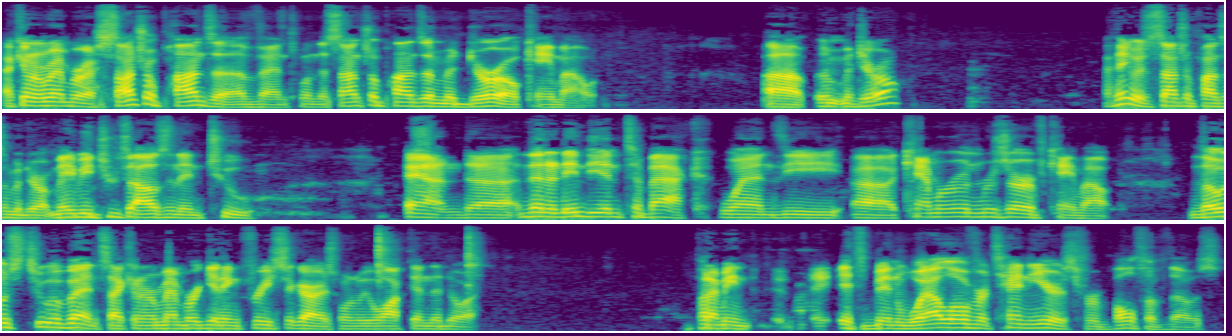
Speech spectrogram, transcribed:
I can remember a Sancho Panza event when the Sancho Panza Maduro came out. Uh, Maduro? I think it was Sancho Panza Maduro, maybe 2002. And uh, then an Indian Tabac when the uh, Cameroon Reserve came out. Those two events, I can remember getting free cigars when we walked in the door. But I mean, it's been well over 10 years for both of those.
